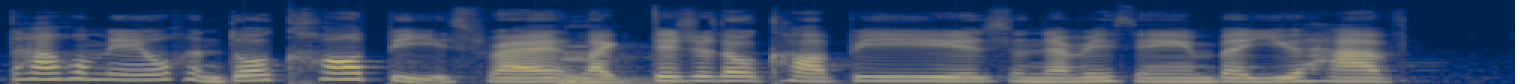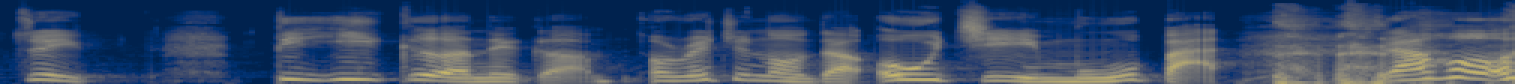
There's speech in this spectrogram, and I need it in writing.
它后面有很多 copies，right？Like、digital copies and everything, but you have 最第一个那个 original 的 OG 模板，然后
